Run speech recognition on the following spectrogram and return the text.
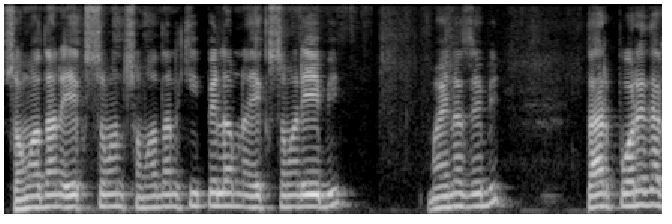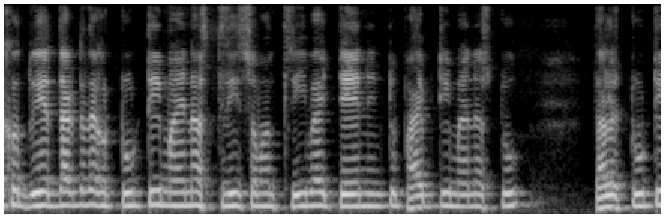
সমাধান এক্স সমান, সমাধান কি পেলাম না? এক্স সমান A B minus A B তারপরে দেখো দুইয়ের দাগটা দেখো টু টি মাইনাস থ্রি সমান three by ten into five T minus two তাহলে টু টি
